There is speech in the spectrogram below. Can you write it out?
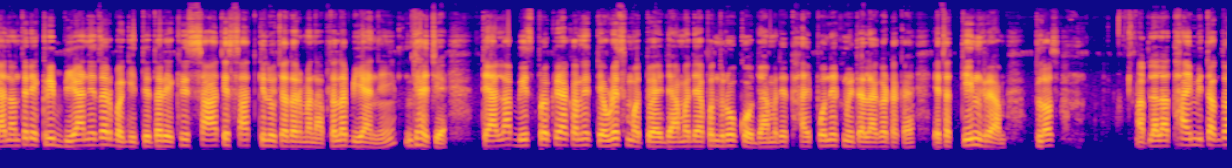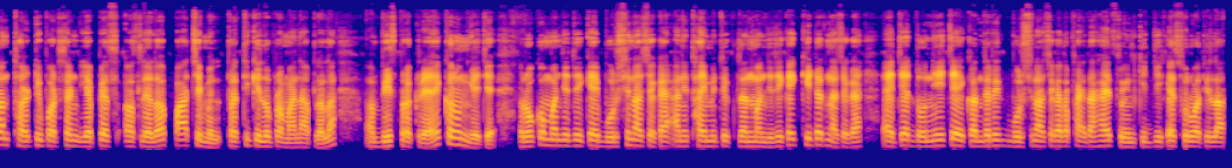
त्यानंतर एकरी बियाणे जर बघितले तर एकरी सहा ते सात किलोच्या दरम्यान आपल्याला बियाणे घ्यायचे आहे. त्याला बीज प्रक्रिया करणे तेवढेच महत्त्व आहे ज्यामध्ये आपण रोको ज्यामध्ये थायपोनेट मिटायला घटक आहे याचा तीन ग्रॅम प्लस आपल्याला thiamethoxam thirty percent F S असलेलं पाच एम एल प्रति किलोप्रमाणे आपल्याला बीज प्रक्रिया हे करून घ्यायची आहे. रोको म्हणजे जे काही बुरशीनाशक आहे आणि थायमिथॉक्झॉन म्हणजे जे काही कीटकनाशक आहे याच्या दोन्हीच्या एकंदरीत बुरशीनाशकाचा फायदा हाच होईल की जी काही सुरुवातीला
